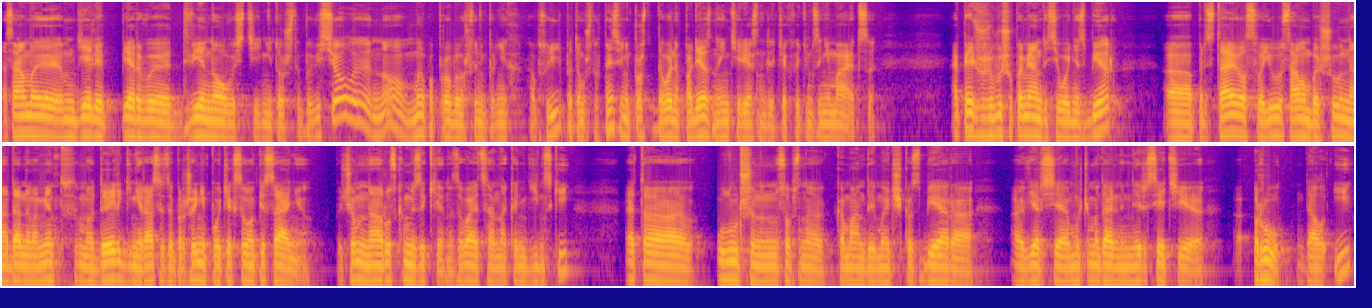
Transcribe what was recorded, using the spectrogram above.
На самом деле первые две новости не то чтобы веселые, но мы попробуем что-нибудь про них обсудить, потому что, в принципе, они просто довольно полезны и интересны для тех, кто этим занимается. Опять же, вышеупомянутый сегодня Сбер э, представил свою самую большую на данный момент модель генерации изображений по текстовому описанию, причем на русском языке. Называется она Кандинский. Это улучшенная, ну, собственно, командой мальчиков Сбера э, версия мультимодальной нейросети RU DAL-E.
